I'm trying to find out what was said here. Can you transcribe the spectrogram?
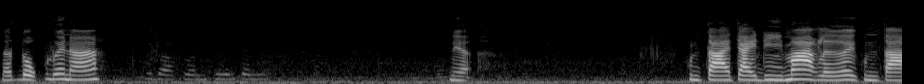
แล้วดกด้วยนะ ดอกหล่นพื้นเต็ม เนี่ย คุณตาใจดีมากเลย คุณตา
